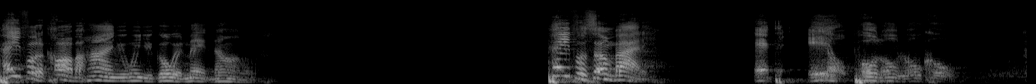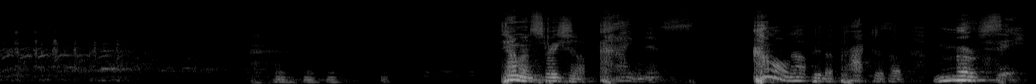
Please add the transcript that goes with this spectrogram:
Pay for the car behind you when you go at McDonald's. Pay for somebody at the El Pollo Loco. Demonstration of kindness. Come on up in the practice of mercy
